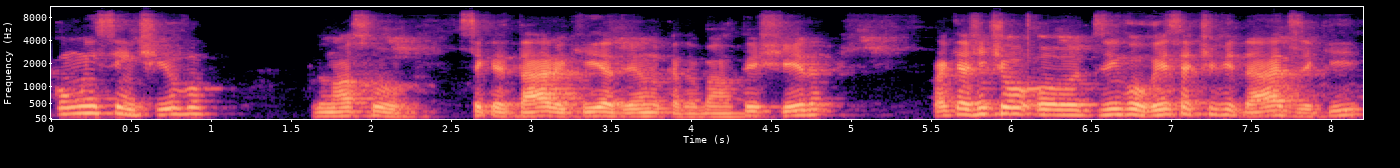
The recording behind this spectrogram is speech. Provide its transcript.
com o incentivo do nosso secretário aqui, Adriano Cadabarro Teixeira, para que a gente o, o, desenvolvesse atividades aqui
